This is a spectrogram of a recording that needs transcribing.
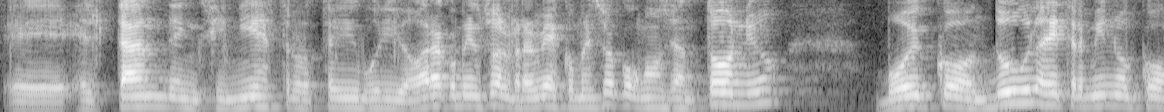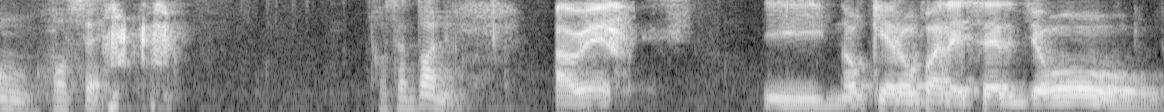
eh, el tándem siniestro Ortega y Murillo. Ahora comienzo al revés, comienzo con José Antonio, voy con Douglas y termino con José. José Antonio. A ver, y no quiero parecer yo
